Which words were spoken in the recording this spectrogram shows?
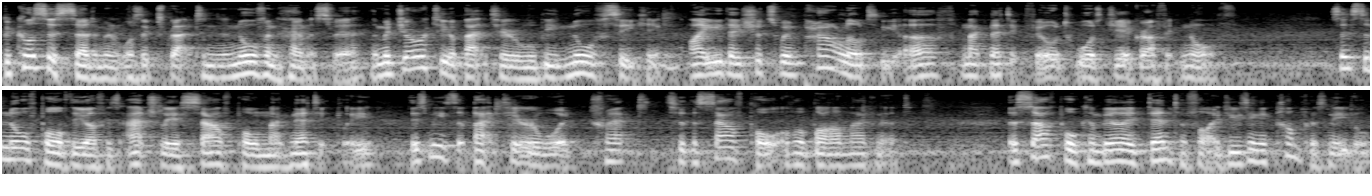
Because this sediment was extracted in the northern hemisphere, the majority of bacteria will be north-seeking, i.e. they should swim parallel to the Earth magnetic field towards geographic north. Since the north pole of the Earth is actually a south pole magnetically, this means that bacteria will attract to the south pole of a bar magnet. The south pole can be identified using a compass needle,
